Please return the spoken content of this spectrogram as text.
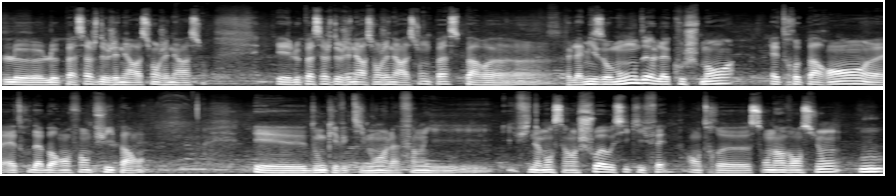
le, le passage de génération en génération? Et le passage de génération en génération passe par euh, la mise au monde, l'accouchement, être parent, euh, être d'abord enfant puis parent. Et donc effectivement, à la fin, finalement, c'est un choix aussi qu'il fait entre son invention ou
